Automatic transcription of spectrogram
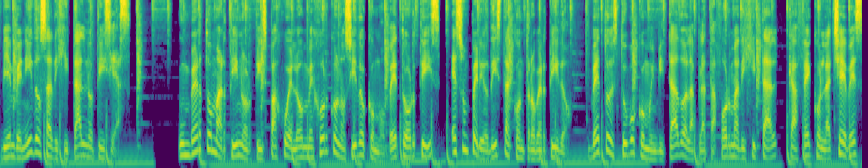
Bienvenidos a Digital Noticias. Humberto Martín Ortiz Pajuelo, mejor conocido como Beto Ortiz, es un periodista controvertido. Beto estuvo como invitado a la plataforma digital Café con la Cheves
